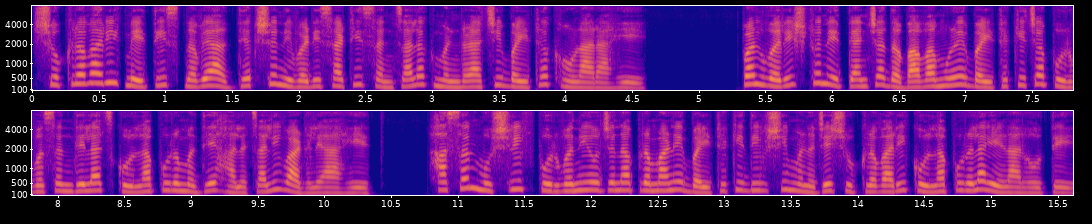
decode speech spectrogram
शुक्रवारी मेतीस नव्या अध्यक्ष निवडीसाठी संचालक मंडळाची बैठक होणार आहे. पण वरिष्ठ नेत्यांच्या दबावामुळे बैठकीच्या पूर्वसंध्येलाच कोल्हापूरमध्ये हालचाली वाढल्या आहेत. हसन मुश्रीफ पूर्वनियोजनाप्रमाणे बैठकी दिवशी म्हणजे शुक्रवारी कोल्हापूरला येणार होते.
